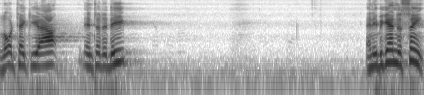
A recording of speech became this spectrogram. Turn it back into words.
Lord, take you out into the deep. And he began to sink.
